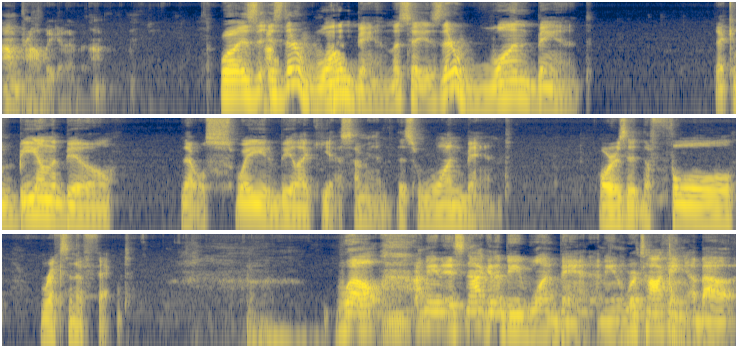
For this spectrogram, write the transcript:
I'm probably gonna I'm- Well, is is there one band? Let's say, is there one band that can be on the bill that will sway you to be like, yes, I'm in this one band, or is it the full Rexon effect? well, I mean, it's not gonna be one band. I mean, we're talking about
